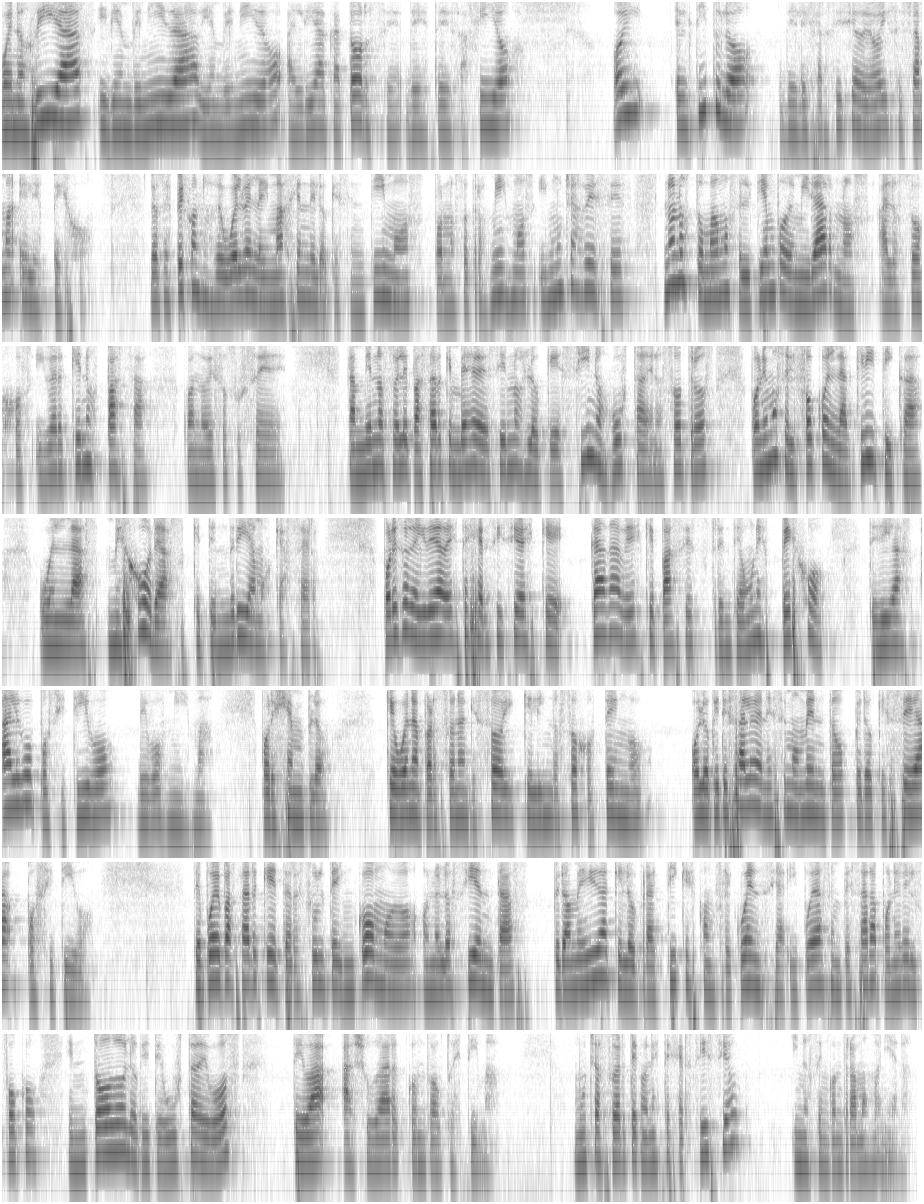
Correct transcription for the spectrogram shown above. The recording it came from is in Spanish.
Buenos días y bienvenida, bienvenido al día 14 de este desafío. Hoy el título del ejercicio de hoy se llama El espejo. Los espejos nos devuelven la imagen de lo que sentimos por nosotros mismos y muchas veces no nos tomamos el tiempo de mirarnos a los ojos y ver qué nos pasa cuando eso sucede. También nos suele pasar que en vez de decirnos lo que sí nos gusta de nosotros, ponemos el foco en la crítica o en las mejoras que tendríamos que hacer. Por eso la idea de este ejercicio es que cada vez que pases frente a un espejo, te digas algo positivo de vos misma. Por ejemplo, qué buena persona que soy, qué lindos ojos tengo, o lo que te salga en ese momento, pero que sea positivo. Te puede pasar que te resulte incómodo o no lo sientas, pero a medida que lo practiques con frecuencia y puedas empezar a poner el foco en todo lo que te gusta de vos, te va a ayudar con tu autoestima. Mucha suerte con este ejercicio y nos encontramos mañana.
